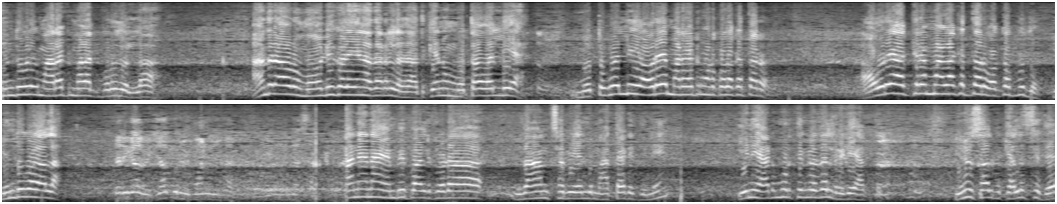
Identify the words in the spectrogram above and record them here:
ಹಿಂದೂಗಳಿಗೆ ಮಾರಾಟ ಮಾಡಕ್ ಬರೋದಿಲ್ಲ. ಅಂದ್ರೆ ಅವ್ರ ಮೌಲ್ಯಗಳು ಏನು ಅದಾರಲ್ಲ ಅದಕ್ಕೇನು ಮುತವಲ್ಲಿ ಮುತುವಲ್ಲಿ ಅವರೇ ಮಾರಾಟ ಮಾಡ್ಕೊಳಕತ್ತಾರ. ಅವರೇ ಅಕ್ರಮ ಮಾಡ್ಲಕತ್ತಾರ ಒಕ್ಕಪ್ಪದು ಹಿಂದೂಗಳಲ್ಲ. ನಾನೇನ ಎಂ ಪಿ ಪಾಲ್ ಕೂಡ ವಿಧಾನಸಭೆಯಲ್ಲಿ ಮಾತಾಡಿದ್ದೀನಿ. ಇನ್ನು ಎರಡು ಮೂರು ತಿಂಗಳಲ್ಲಿ ರೆಡಿ ಆಗ್ತದೆ. ಇನ್ನೂ ಸ್ವಲ್ಪ ಕೆಲಸ ಇದೆ.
